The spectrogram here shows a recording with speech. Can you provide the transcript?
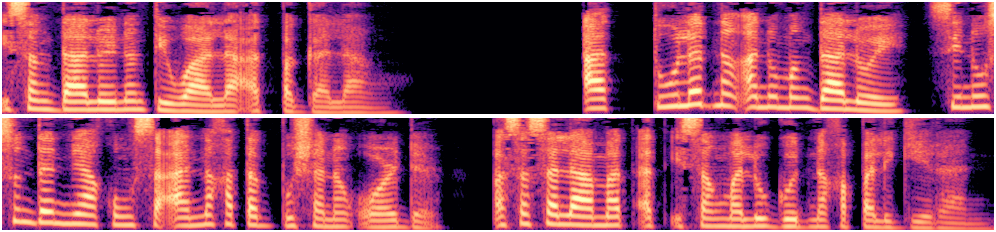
isang daloy ng tiwala at paggalang. At, tulad ng anumang daloy, sinusundan niya kung saan nakatagpo siya ng order, pasasalamat at isang malugod na kapaligiran.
